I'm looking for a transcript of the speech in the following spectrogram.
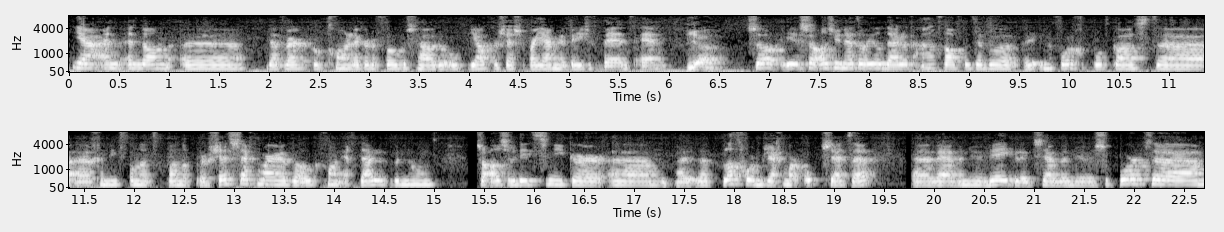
Ja, en, en dan uh, daadwerkelijk ook gewoon lekker de focus houden op jouw processen waar jij mee bezig bent. En ja. Zo, zoals je net al heel duidelijk aangaf, dat hebben we in de vorige podcast uh, geniet van het, van het proces, zeg maar, hebben we ook gewoon echt duidelijk benoemd. Zoals we dit sneaker, um, dat platform, zeg maar, opzetten. We hebben nu wekelijks hebben nu een support, uh,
